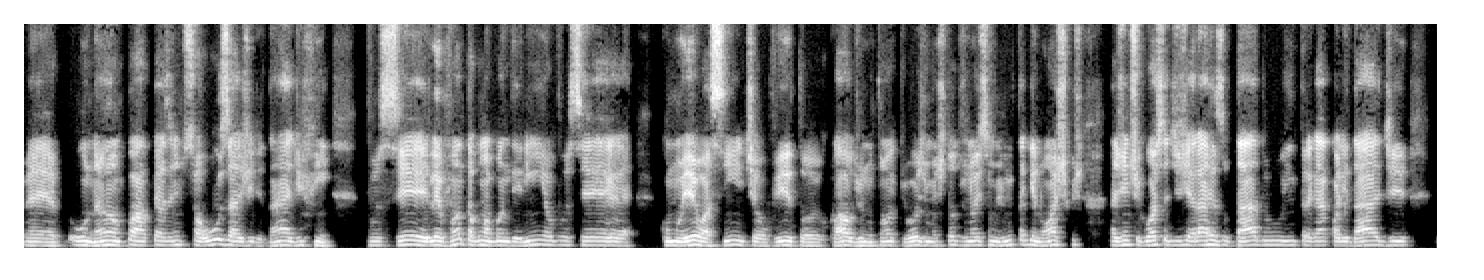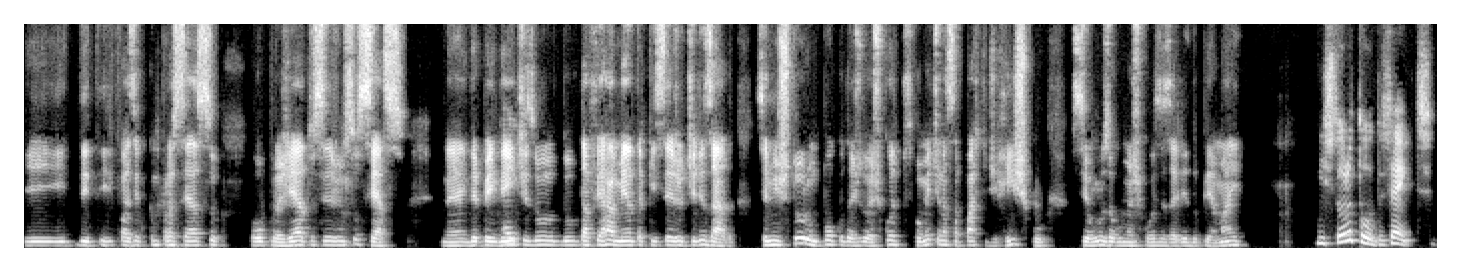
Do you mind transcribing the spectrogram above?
é, ou não, pô, a gente só usa agilidade, enfim, você levanta alguma bandeirinha ou você como eu, a Cíntia, o Vitor, o Cláudio não estão aqui hoje, mas todos nós somos muito agnósticos. A gente gosta de gerar resultado, entregar qualidade e, e fazer com que um processo ou projeto seja um sucesso né? independente é do, do, da ferramenta que seja utilizada. Você mistura um pouco das duas coisas, principalmente nessa parte de risco, você usa algumas coisas ali do PMI? Misturo tudo, gente.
